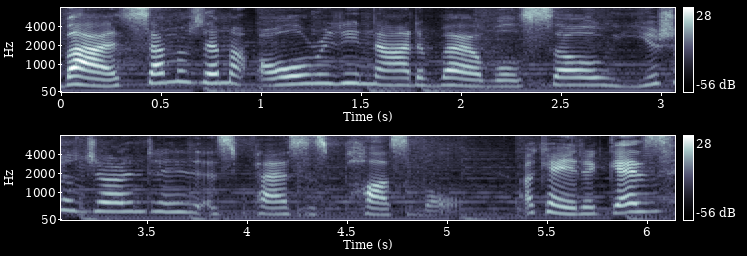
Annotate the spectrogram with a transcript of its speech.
but some of them are already not available, so you should join it as fast as possible. Okay, to get this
